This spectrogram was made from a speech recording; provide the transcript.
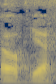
Oh, yeah.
